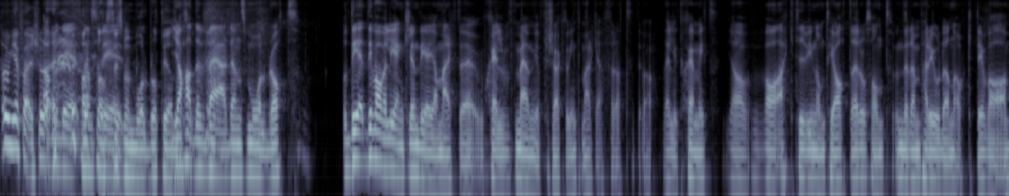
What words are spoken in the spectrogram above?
Ungefär Ja, sådär. men det, Fantastiskt det, med målbrott igen. jag alltså. hade världens målbrott. Och det, det var väl egentligen det jag märkte själv, men jag försökte att inte märka för att det var väldigt skämmigt. Jag var aktiv inom teater och sånt under den perioden och det var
